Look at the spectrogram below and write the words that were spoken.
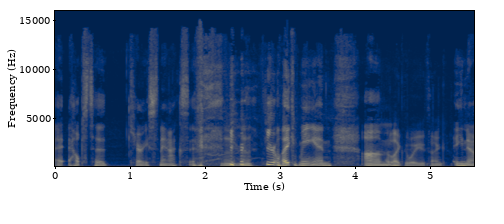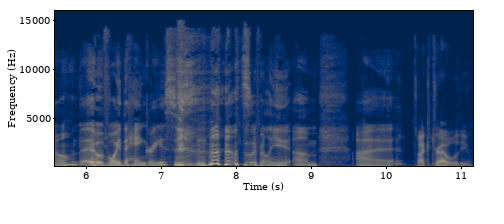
it helps to carry snacks if, you're, if you're like me, and um, I like the way you think. you know, avoid the hangries. it's really, um, uh, I could travel with you.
